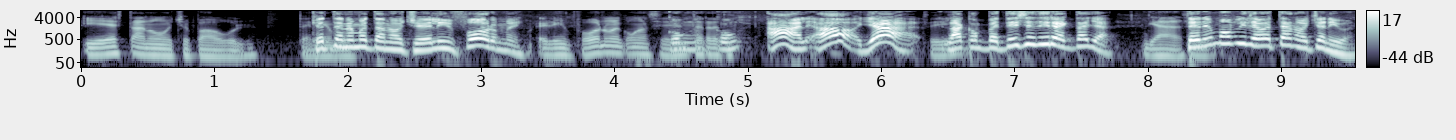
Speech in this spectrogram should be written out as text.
Y esta noche, Paul, ¿Qué tenemos esta noche? El informe. el informe con Con, accidente. con- ah, ah, ya. Sí. La competencia directa ya. Ya, sí. Tenemos video esta noche, Aníbal.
